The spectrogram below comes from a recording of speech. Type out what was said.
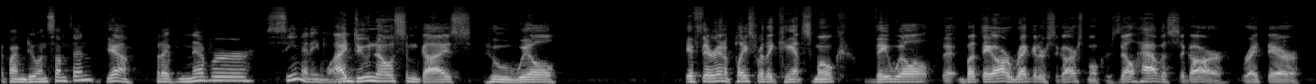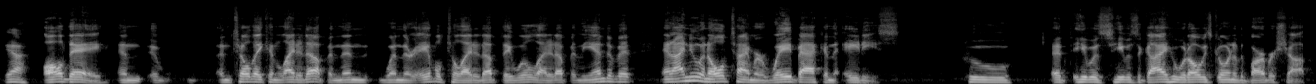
if I'm doing something. yeah But I've never seen anyone. I do know some guys who will, if they're in a place where they can't smoke, they will, but they are regular cigar smokers. They'll have a cigar right there Yeah. all day and uh, until they can light it up. And then when they're able to light it up, they will light it up. And the end of it, and I knew an old timer way back in the 80s who uh, he was he was a guy who would always go into the barber shop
